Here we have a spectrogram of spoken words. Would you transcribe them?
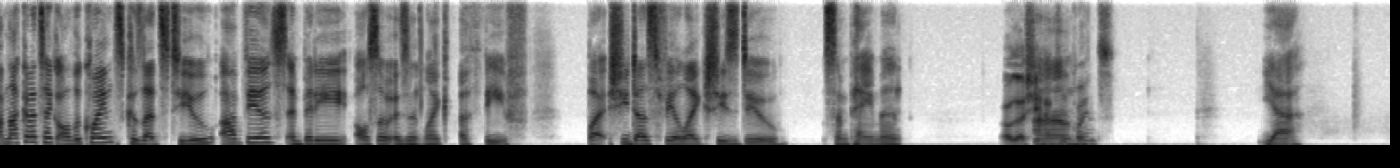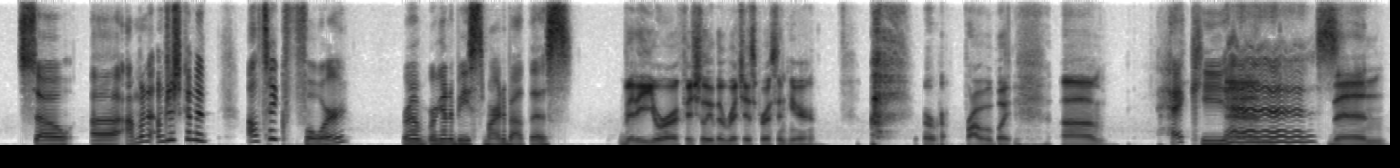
I'm not gonna take all the coins because that's too obvious. And Biddy also isn't like a thief, but she does feel like she's due some payment. Oh, does she have Um, some coins? Yeah. So uh, I'm gonna. I'm just gonna. I'll take four. We're we're gonna be smart about this. Biddy, you are officially the richest person here, or probably. Um, Heck yes. then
